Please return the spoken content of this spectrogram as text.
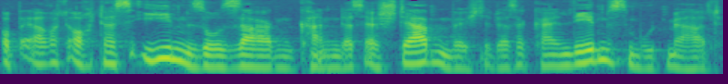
ob er auch das ihm so sagen kann, dass er sterben möchte, dass er keinen Lebensmut mehr hat.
